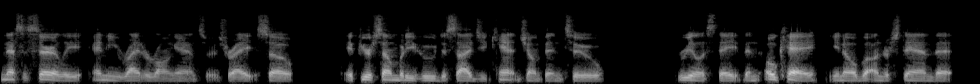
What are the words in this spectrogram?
necessarily any right or wrong answers, right? So if you're somebody who decides you can't jump into real estate, then okay, you know, but understand that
